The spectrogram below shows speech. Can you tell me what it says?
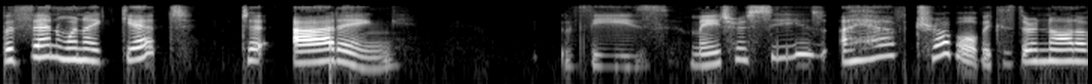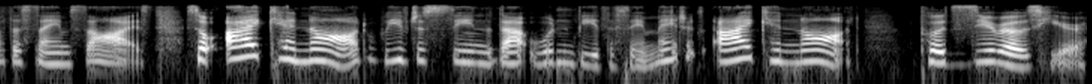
But then when I get to adding these matrices, I have trouble because they're not of the same size. So I cannot, we've just seen that that wouldn't be the same matrix. I cannot put zeros here.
